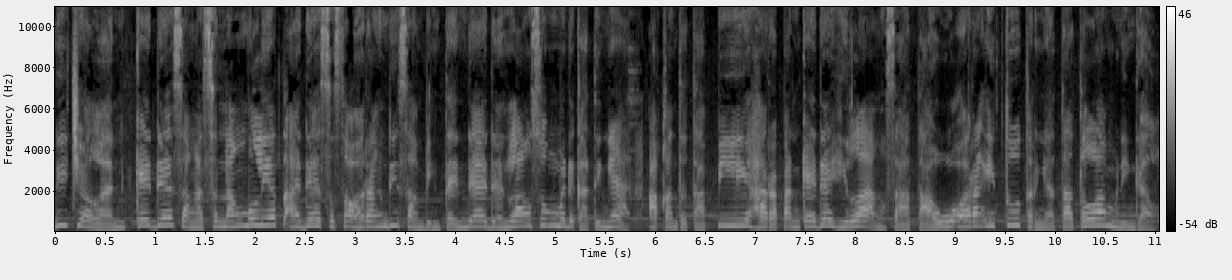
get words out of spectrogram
Di jalan, Keda sangat senang melihat ada seseorang di samping tenda dan langsung mendekatinya. Akan tetapi, harapan Keda hilang saat tahu orang itu ternyata telah meninggal.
